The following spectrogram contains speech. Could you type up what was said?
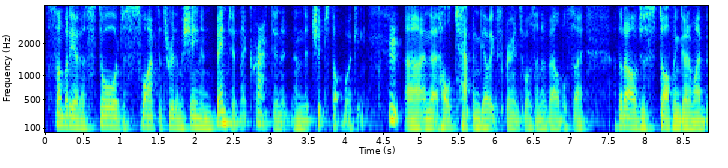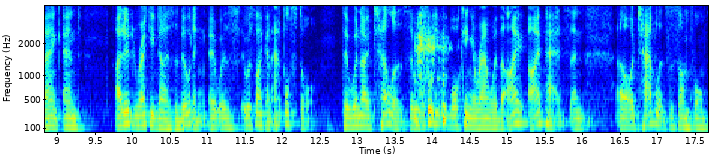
Somebody at a store just swiped it through the machine and bent it, and it cracked, and, it, and the chip stopped working. Hmm. Uh, and that whole tap and go experience wasn't available. So I thought, oh, I'll just stop and go to my bank. And I didn't recognize the building. It was it was like an Apple store. There were no tellers. There were just people walking around with iPads and uh, or tablets of some form.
